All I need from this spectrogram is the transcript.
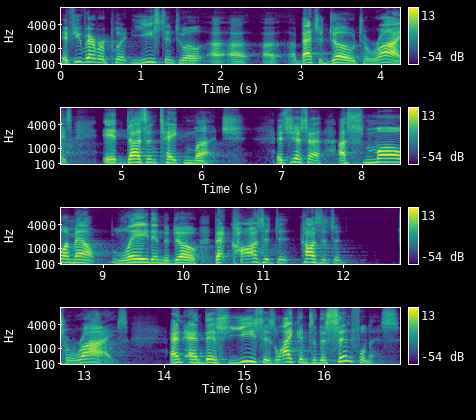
if you've ever put yeast into a, a, a, a batch of dough to rise, it doesn't take much. It's just a, a small amount laid in the dough that causes it to, causes it to rise. And, and this yeast is likened to the sinfulness.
